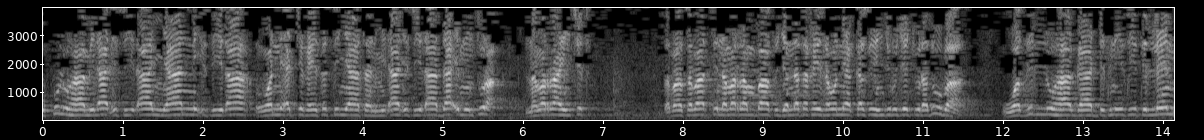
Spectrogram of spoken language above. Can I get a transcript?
ukuluhaa midhaan isiidhaa nyaanni isiidhaa wanni achi keessatti nyaatan midhaan isiidhaa daa'imun tura namarraa hin citu sabaa sabaatti namarraan baatu jannata keessa wanni akkasii hin jiru jechuudha duuba wadilluhaa gaaddisni isiitilleen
